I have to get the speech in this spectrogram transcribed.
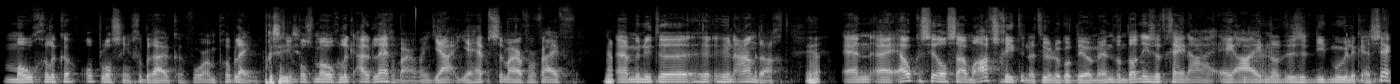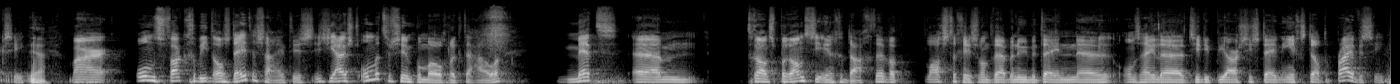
mogelijke oplossing gebruiken voor een probleem. Precies. Simpelst mogelijk uitlegbaar. Want ja, je hebt ze maar voor vijf ja. uh, minuten hun, aandacht. Ja. En uh, elke sales zou me afschieten natuurlijk op dit moment. Want dan is het geen AI en dan is het niet moeilijk en sexy. Ja. Maar ons vakgebied als data scientist is juist om het zo simpel mogelijk te houden. Met um, transparantie in gedachten. Wat lastig is, want we hebben nu meteen uh, ons hele GDPR-systeem ingesteld op privacy.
